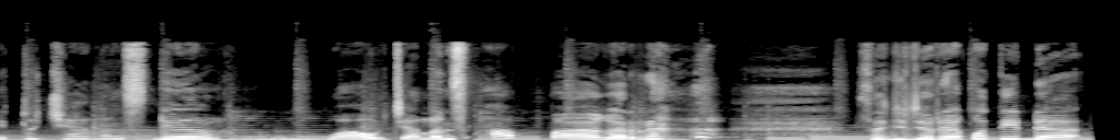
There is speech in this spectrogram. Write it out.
itu challenge Del. Wow challenge apa? Karena sejujurnya aku tidak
